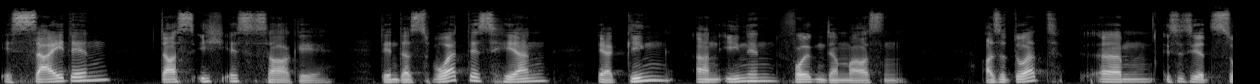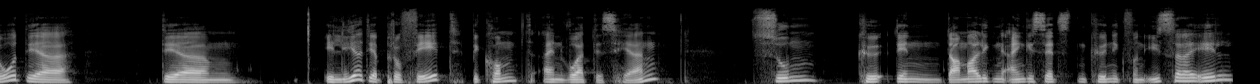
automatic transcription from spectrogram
es sei denn, dass ich es sage. Denn das Wort des Herrn erging an ihnen folgendermaßen. Also dort ähm, ist es jetzt so, der, der ähm, Elia, der Prophet, bekommt ein Wort des Herrn zum den damaligen eingesetzten König von Israel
